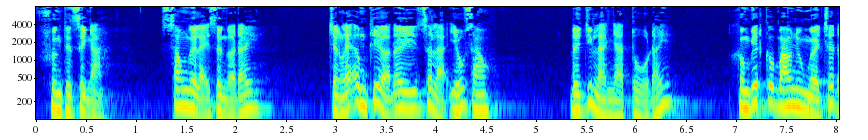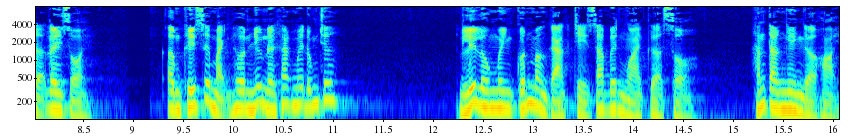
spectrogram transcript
Phương Thiên Sinh à, sao ngươi lại dừng ở đây? Chẳng lẽ âm khí ở đây rất là yếu sao? Đây chính là nhà tù đấy, không biết có bao nhiêu người chết ở đây rồi âm khí sẽ mạnh hơn những nơi khác mới đúng chứ. Lý Long Minh quấn băng gạc chỉ ra bên ngoài cửa sổ. Hắn ta nghi ngờ hỏi.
